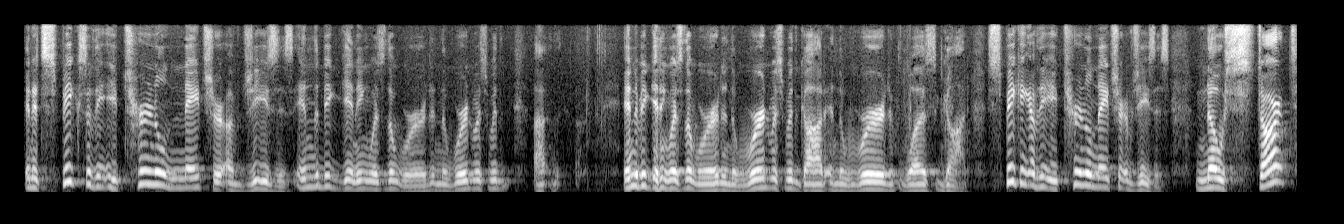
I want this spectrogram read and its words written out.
And it speaks of the eternal nature of Jesus. In the beginning was the Word, and the Word was with, uh, in the beginning was the Word, and the Word was with God, and the Word was God. Speaking of the eternal nature of Jesus, no start,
